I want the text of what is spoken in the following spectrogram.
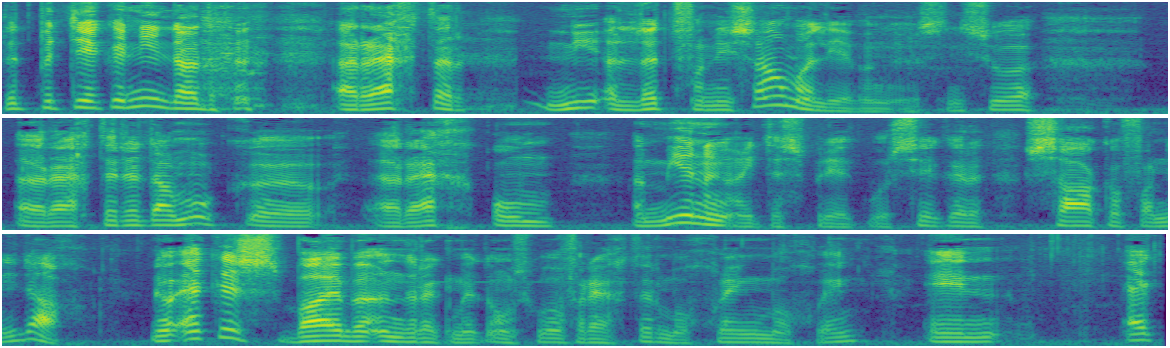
dit beteken nie dat 'n regter nie 'n lid van die samelewing is nie. So 'n regter het dan ook 'n uh, reg om 'n mening uit te spreek oor sekere sake van die dag. Nou ek is baie beïndruk met ons hoofregter Mogoeng Mogoeng en ek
